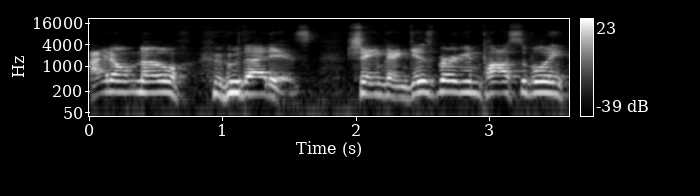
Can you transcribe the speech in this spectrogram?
I don't know who that is. Shane Van Gisbergen possibly.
